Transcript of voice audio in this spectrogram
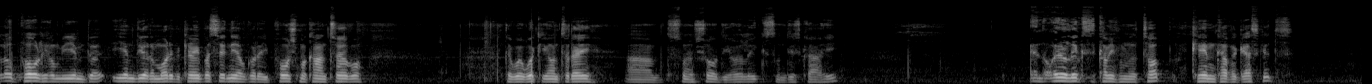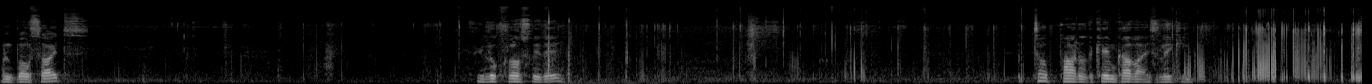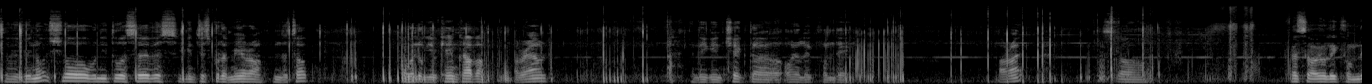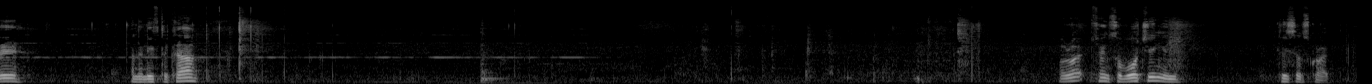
Hello, Paul here from EMD, EMD Automotive in Caringbah, Sydney. I've got a Porsche Macan Turbo that we're working on today. Um, just want to show the oil leaks on this car here. And the oil leaks is coming from the top, cam cover gaskets on both sides. If you look closely there, the top part of the cam cover is leaking. So if you're not sure when you do a service, you can just put a mirror from the top, have a look at your cam cover around, and then you can check the oil leak from there. Alright, so that's the oil leak from there, underneath the car. Alright, thanks for watching and please subscribe.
